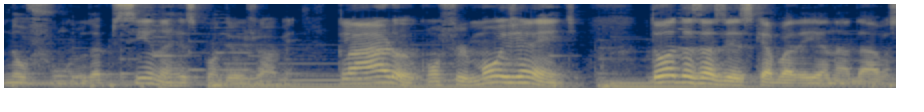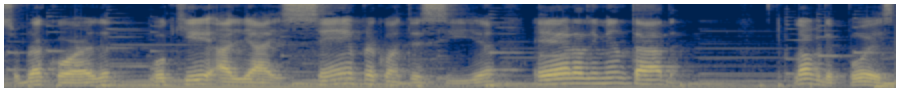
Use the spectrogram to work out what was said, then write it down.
No fundo da piscina, respondeu o jovem. Claro, confirmou o gerente. Todas as vezes que a baleia nadava sobre a corda, o que aliás sempre acontecia, era alimentada. Logo depois,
